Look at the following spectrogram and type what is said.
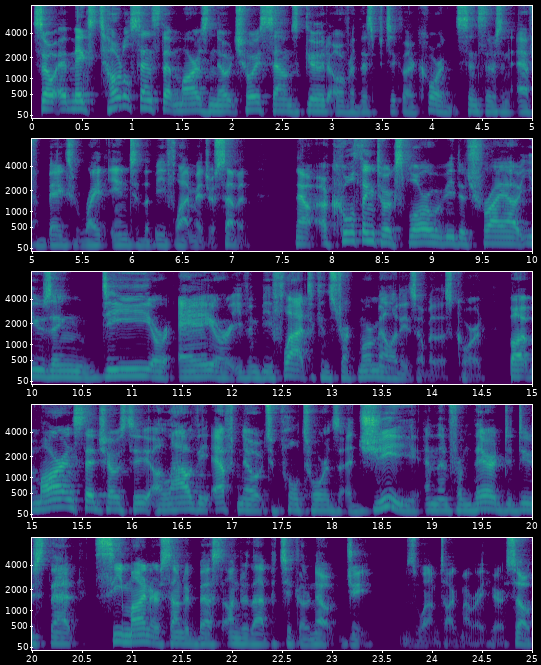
So it makes total sense that Mars note choice sounds good over this particular chord since there's an F baked right into the B flat major 7. Now, a cool thing to explore would be to try out using D or A or even B flat to construct more melodies over this chord. But Mar instead chose to allow the F note to pull towards a G, and then from there deduce that C minor sounded best under that particular note, G. This is what I'm talking about right here. So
